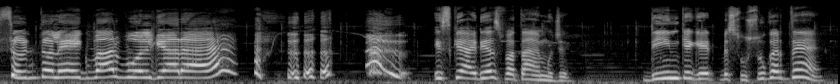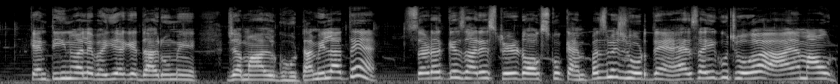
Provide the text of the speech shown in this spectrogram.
सुन तो ले एक बार बोल क्या रहा है? इसके आइडियाज़ पता है मुझे। दीन के गेट पे सुसु करते हैं कैंटीन वाले भैया के दारू में जमाल घोटा मिलाते हैं सड़क के सारे स्ट्रे डॉग्स को कैंपस में छोड़ते हैं ऐसा ही कुछ होगा आई एम आउट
